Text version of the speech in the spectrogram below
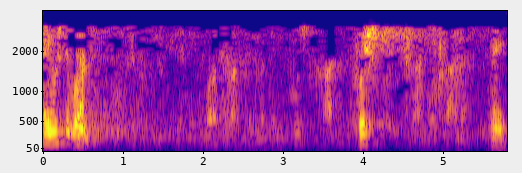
أي وش تقول أنت؟ فش إيه.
